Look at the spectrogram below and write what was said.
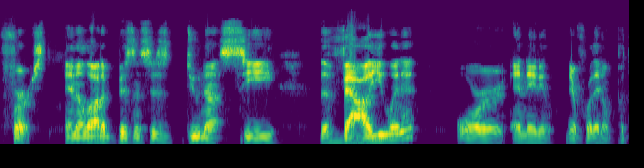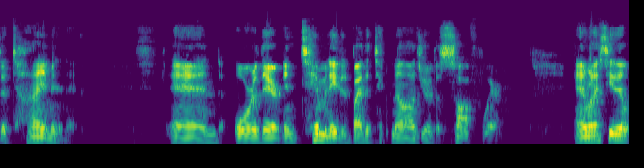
first. And a lot of businesses do not see the value in it, or and they don't, therefore they don't put the time in it and or they're intimidated by the technology or the software. And when I see them,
